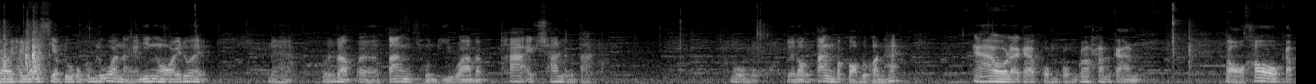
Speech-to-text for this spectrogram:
ยอยทยอยเสียบดูผมก็ไม่รู้ว่าไหนอันนี้งอยด้วยนะฮะสำหรับตั้งหุ่นอีวาแบบท่าแอคชั่นต่างๆโอ้โหเดี๋ยวลองตั้งประกอบดูก่อนฮะเอาละครับผมผมก็ทำการต่อเข้ากับ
